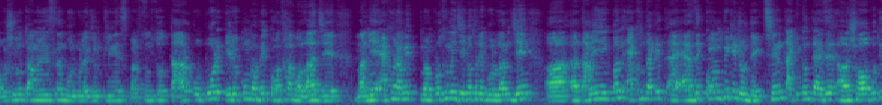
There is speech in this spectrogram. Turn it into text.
অবশ্যই কিন্তু আমিনুল ইসলাম বুলবুল একজন ক্লিনেস্ট পার্সন তো তার উপর এরকম ভাবে কথা বলা যে মানে এখন আমি প্রথমে যে কথাটি বললাম যে তামিম ইকবাল এখন তাকে অ্যাজ এ কম্পিটিটর দেখছেন তাকে কিন্তু অ্যাজ এ সভাপতি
